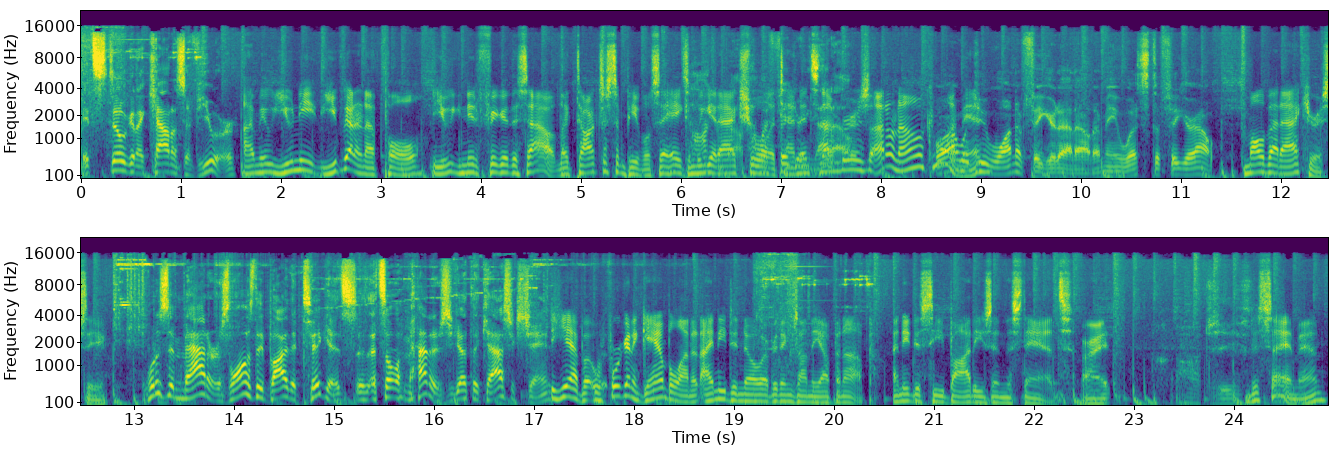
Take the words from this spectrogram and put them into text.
it's still going to count as a viewer. I mean, you need you've got enough pull. You, you need to figure this out. Like, talk to some people. Say, hey, can we get actual how am I figuring attendance that out? numbers? I don't know. Come on. Why on, would man. you want to figure that out? I mean, what's to figure out? I'm all about accuracy. What does it matter? As long as they buy the tickets, that's all that matters. You got the cash exchange. Yeah, but if we're going to gamble on it, I need to know everything's on the up and up. I need to see bodies in the stands. All right. Oh, jeez. Just saying, man.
